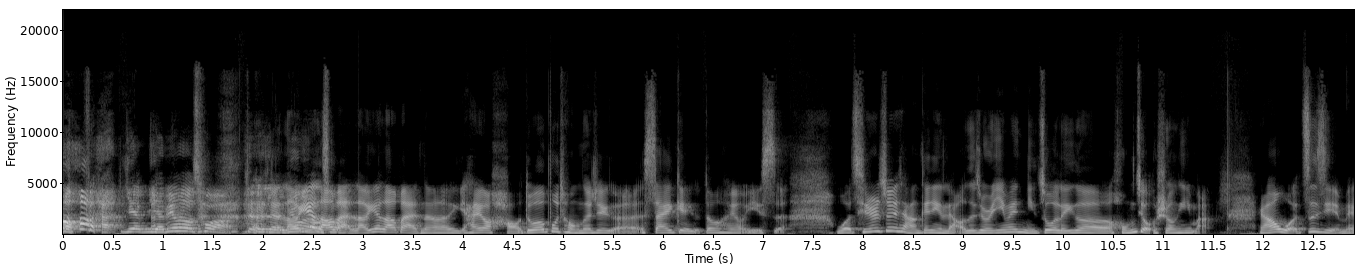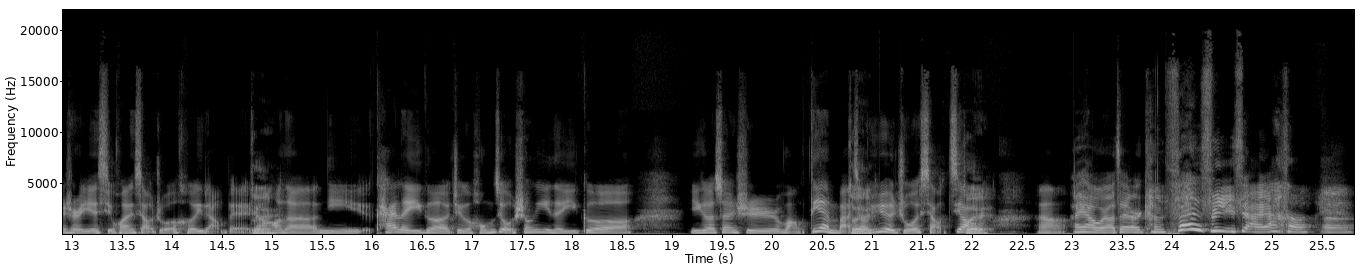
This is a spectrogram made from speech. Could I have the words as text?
老板 也也并没有错，对对，老叶老板，老叶老板呢，还有好多不同的这个 side gig 都很有意思。我其实最想跟你聊的就是，因为你做了一个红酒生意嘛，然后我自己没事也喜欢小酌喝一两杯，然后呢，你开了一个这个红酒生意的一个。一个算是网店吧，叫月卓小教。对啊，哎呀，我要在这儿 confess 一下呀。嗯，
